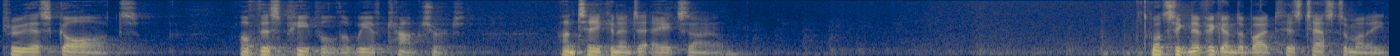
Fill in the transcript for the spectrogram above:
through this God of this people that we have captured and taken into exile. What's significant about his testimony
